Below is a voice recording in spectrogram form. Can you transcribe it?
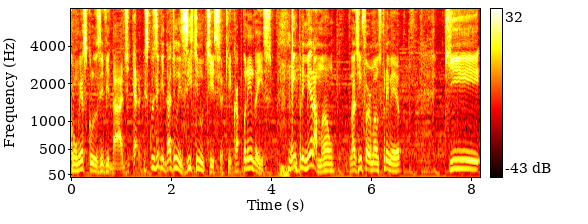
com exclusividade. É, exclusividade não existe notícia, Kiko. Aprenda isso. em primeira mão, nós informamos primeiro que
